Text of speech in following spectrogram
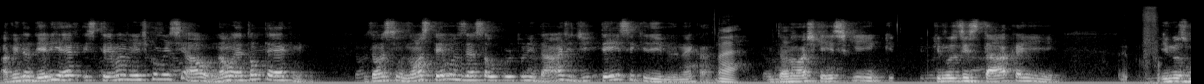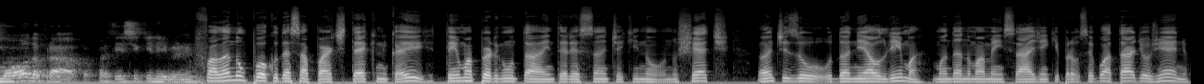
A venda dele é extremamente comercial, não é tão técnico. Então, assim, nós temos essa oportunidade de ter esse equilíbrio, né, cara? É. Então, eu acho que é isso que, que, que nos destaca e, e nos molda para ter esse equilíbrio, né? Falando um pouco dessa parte técnica aí, tem uma pergunta interessante aqui no, no chat. Antes, o, o Daniel Lima mandando uma mensagem aqui para você. Boa tarde, Eugênio.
